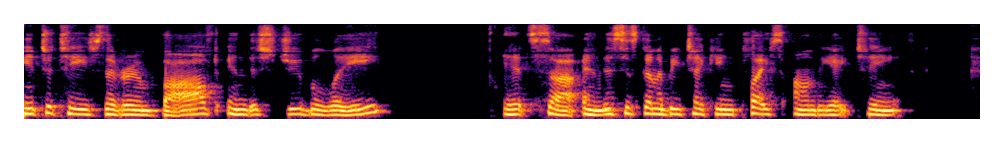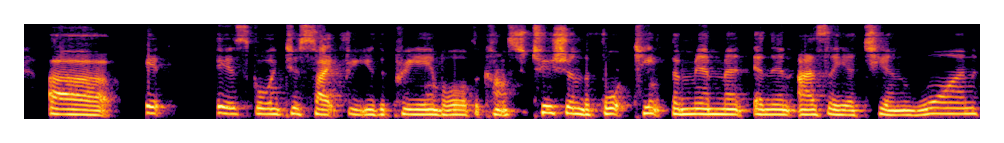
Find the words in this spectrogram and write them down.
entities that are involved in this Jubilee, it's, uh, and this is going to be taking place on the 18th. Uh, it is going to cite for you the preamble of the Constitution, the 14th Amendment, and then Isaiah 10 1.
